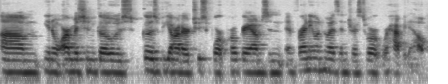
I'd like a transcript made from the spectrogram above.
um, you know our mission goes goes beyond our two sport programs, and, and for anyone who has interest, we're, we're happy to help.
